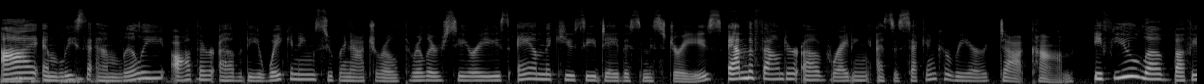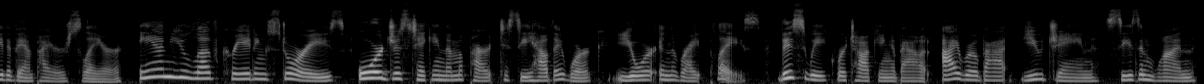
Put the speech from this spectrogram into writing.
I am Lisa M. Lilly, author of the Awakening Supernatural Thriller series and the QC Davis Mysteries, and the founder of WritingAsASecondCareer.com. If you love Buffy the Vampire Slayer and you love creating stories or just taking them apart to see how they work, you're in the right place. This week we're talking about I, Robot, You, Jane, Season 1,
